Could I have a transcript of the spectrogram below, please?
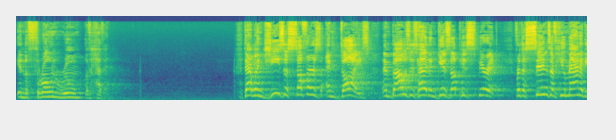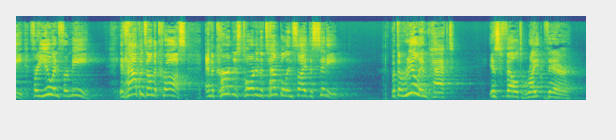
in the throne room of heaven. That when Jesus suffers and dies and bows his head and gives up his spirit for the sins of humanity, for you and for me, it happens on the cross and the curtain is torn in the temple inside the city. But the real impact is felt right there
